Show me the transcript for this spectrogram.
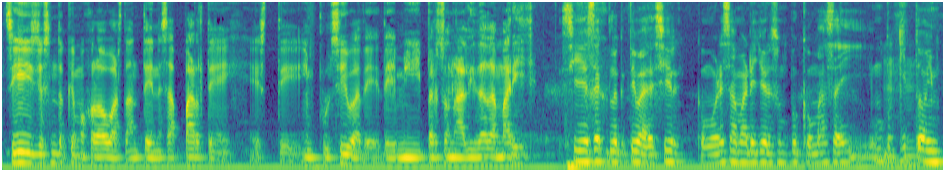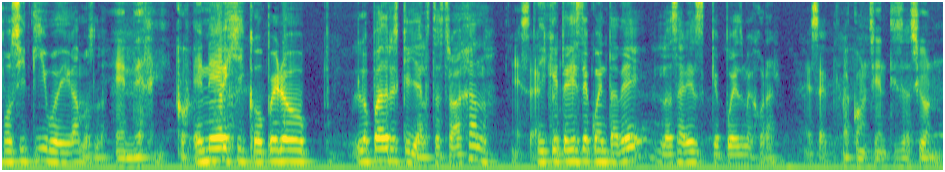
sí, yo siento que he mejorado bastante en esa parte este, impulsiva de, de mi personalidad amarilla. Sí, exacto lo que te iba a decir. Como eres amarillo, eres un poco más ahí, un poquito impositivo, digámoslo. Enérgico. Enérgico, pero lo padre es que ya lo estás trabajando. Exacto. Y que te diste cuenta de las áreas que puedes mejorar. Exacto, la concientización.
